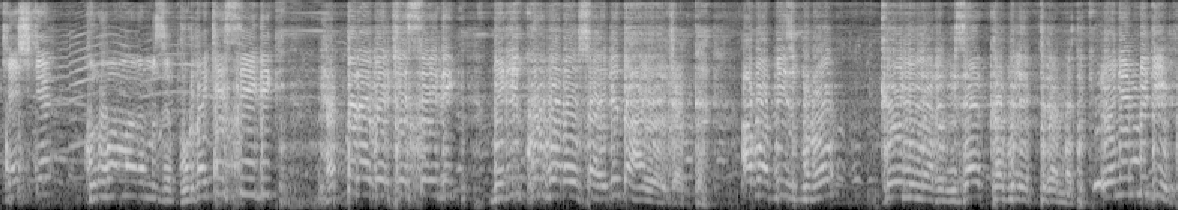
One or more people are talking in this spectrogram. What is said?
Keşke kurbanlarımızı burada kesseydik. Hep beraber kesseydik. Birlik kurban olsaydı daha iyi olacaktı. Ama biz bunu köylülerimize kabul ettiremedik. Önemli değil.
